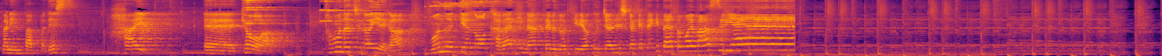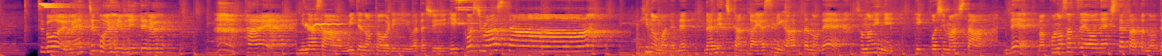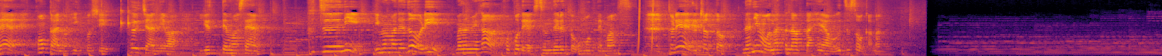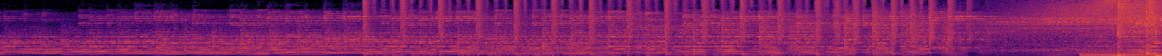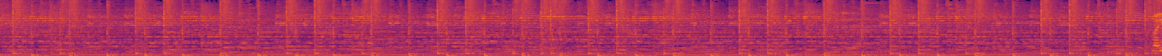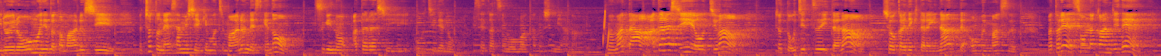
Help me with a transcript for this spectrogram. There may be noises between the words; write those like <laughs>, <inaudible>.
マリンパッパです。はい、えー、今日は友達の家がもぬけの殻になってるドッキリをふーちゃんに仕掛けていきたいと思います。イエーイ。すごい。めっちゃ声響いてる。はい。皆さん見ての通り私引っ越しました。昨日までね何日間か休みがあったのでその日に引っ越しました。で、まあ、この撮影をねしたかったので今回の引っ越しふーちゃんには言ってません。普通に今まで通りまなみがここで住んでると思ってます。とりあえずちょっと何もなくなった部屋を移そうかな。まあいろいろ思い出とかもあるしちょっとね寂しい気持ちもあるんですけど次の新しいお家での生活もまあ楽しみやな、まあ、また新しいお家はちょっと落ち着いたら紹介できたらいいなって思います、まあ、とりあえずそんな感じで、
